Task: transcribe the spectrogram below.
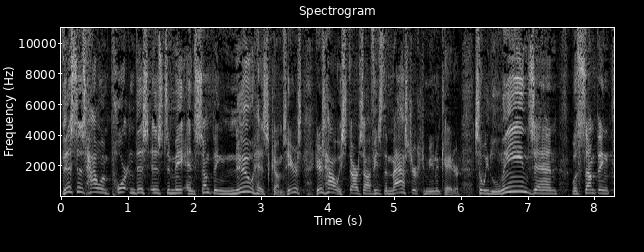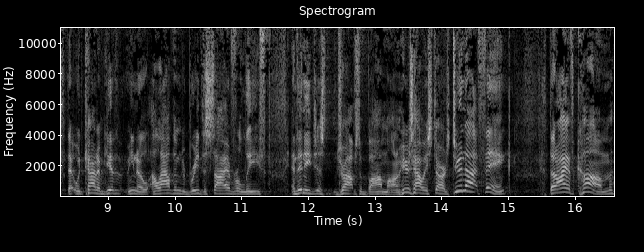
This is how important this is to me, and something new has come. Here's, here's how he starts off. He's the master communicator. So he leans in with something that would kind of give, you know, allow them to breathe a sigh of relief, and then he just drops a bomb on them. Here's how he starts. Do not think that I have come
